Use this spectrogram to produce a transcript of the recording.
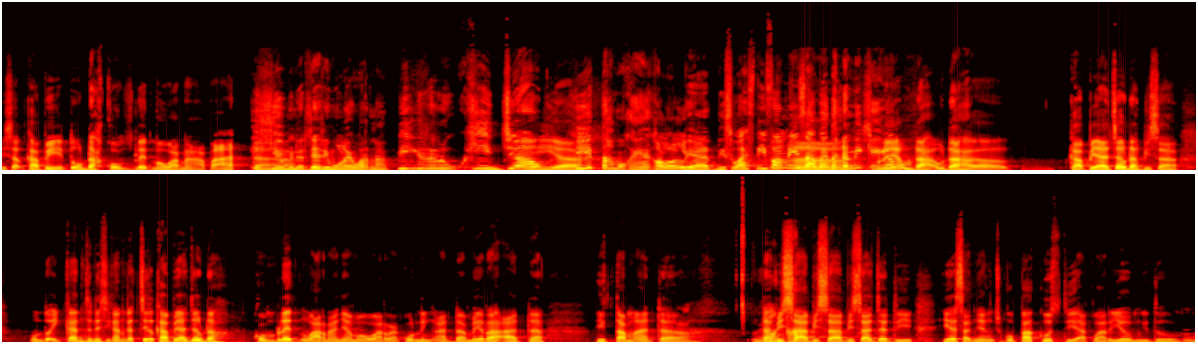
Misal gapi itu udah komplit mau warna apa ada. Iya bener dari mulai warna biru, hijau, Iya. hitam kayaknya kalau lihat di Swasti Farm nih sahabat Tani Sebenarnya udah udah eh, gapi aja udah bisa untuk ikan jenis ikan kecil gapi aja udah komplit warnanya mau warna kuning ada, merah ada, hitam ada. Udah Lengkap. bisa bisa bisa jadi hiasan yang cukup bagus di akuarium gitu. Hmm,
